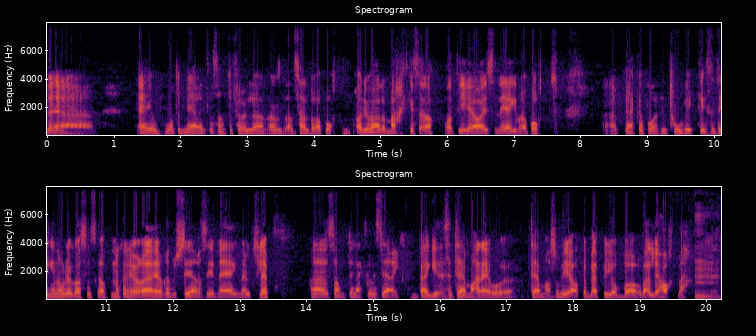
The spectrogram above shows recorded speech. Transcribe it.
det er jo på en måte mer interessant å følge enn selve rapporten. Og det er jo verdt å merke seg da, at IA i sin egen rapport eh, peker på at de to viktigste tingene olje- og gasselskapene kan gjøre, er å redusere sine egne utslipp eh, samt elektrifisering. Begge disse temaene er jo temaer som vi i Aker BP jobber veldig hardt med. Mm.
